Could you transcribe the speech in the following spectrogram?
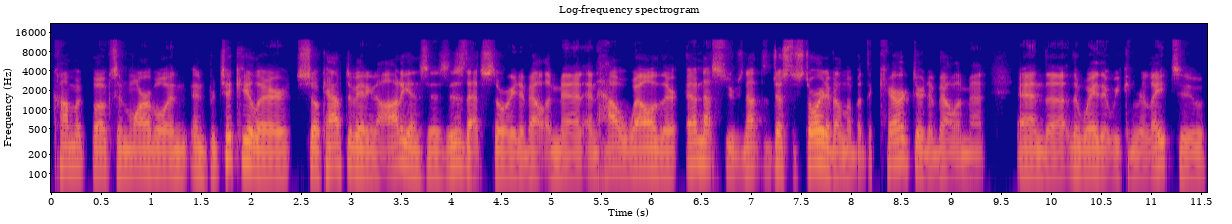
comic books and Marvel in, in particular so captivating to audiences is that story development and how well they're and not not just the story development but the character development and the the way that we can relate to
